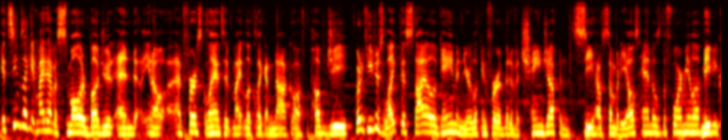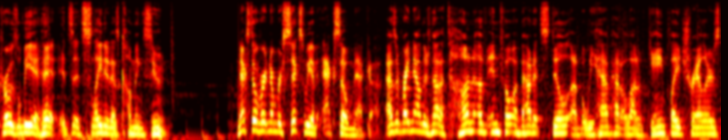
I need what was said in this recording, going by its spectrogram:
It seems like it might have a smaller budget and, you know, at first glance it might look like a knockoff PUBG, but if you just like this style of game and you're looking for a bit of a change up and see how somebody else handles the formula, maybe Crowz will be a hit. It's, it's slated as coming soon. Next over at number six, we have Exomecha. As of right now, there's not a ton of info about it still, uh, but we have had a lot of gameplay trailers,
